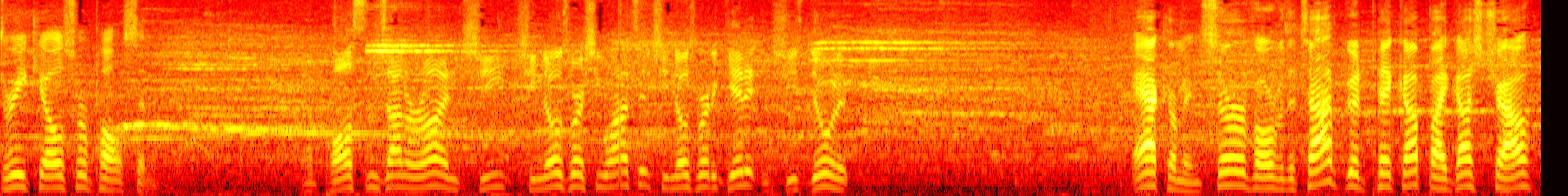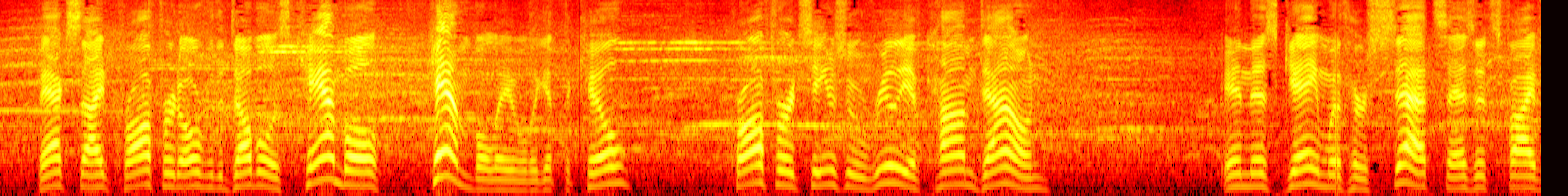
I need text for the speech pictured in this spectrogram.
three kills for Paulson. And Paulson's on a run. She she knows where she wants it. She knows where to get it, and she's doing it. Ackerman serve over the top. Good pickup by Guschow. Backside Crawford over the double is Campbell. Campbell able to get the kill. Crawford seems to really have calmed down in this game with her sets as it's 5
